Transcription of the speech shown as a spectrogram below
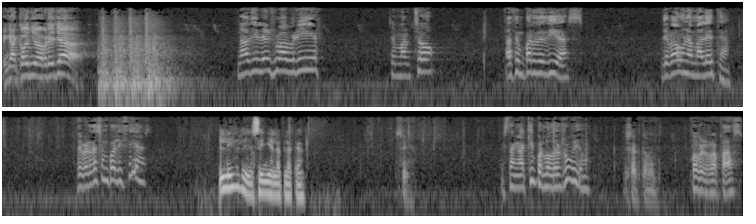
¡Venga, coño, abre ya! Nadie les va a abrir. Se marchó hace un par de días. Llevaba una maleta. ¿De verdad son policías? Leo le enseña la placa. Sí, Están aquí por lo del rubio. exactamente. Pobre rapaz.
